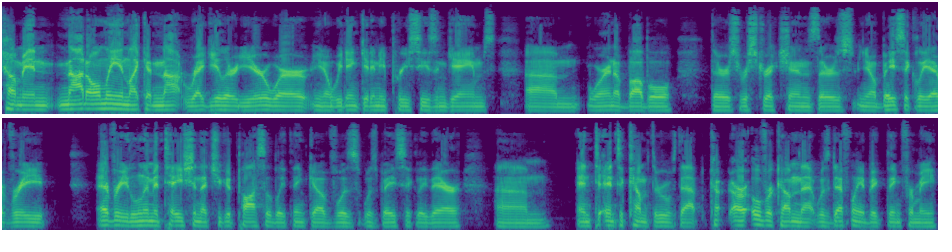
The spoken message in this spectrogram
come in not only in like a not regular year where you know we didn't get any preseason games, um, we're in a bubble. There's restrictions. There's you know basically every every limitation that you could possibly think of was was basically there. Um, and to, and to come through with that or overcome that was definitely a big thing for me.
